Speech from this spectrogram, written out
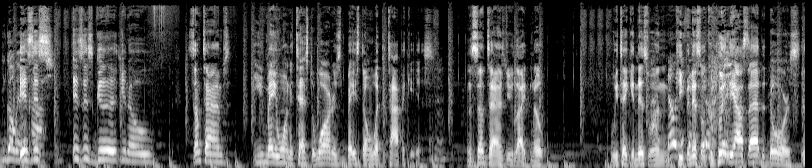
You go in. is this caution. is this good? You know, sometimes you may want to test the waters based on what the topic is. Mm-hmm. And sometimes you like, nope. We taking this one, know this keeping this one completely outside the doors.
